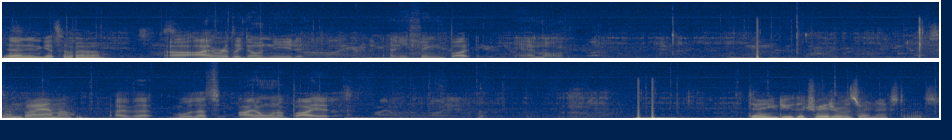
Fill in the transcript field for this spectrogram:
yeah, I need to get some ammo. Uh, I really don't need anything but ammo. Send buy ammo. I have that. Well, that's. I don't want to buy it. Dang, dude, the trader was right next to us.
